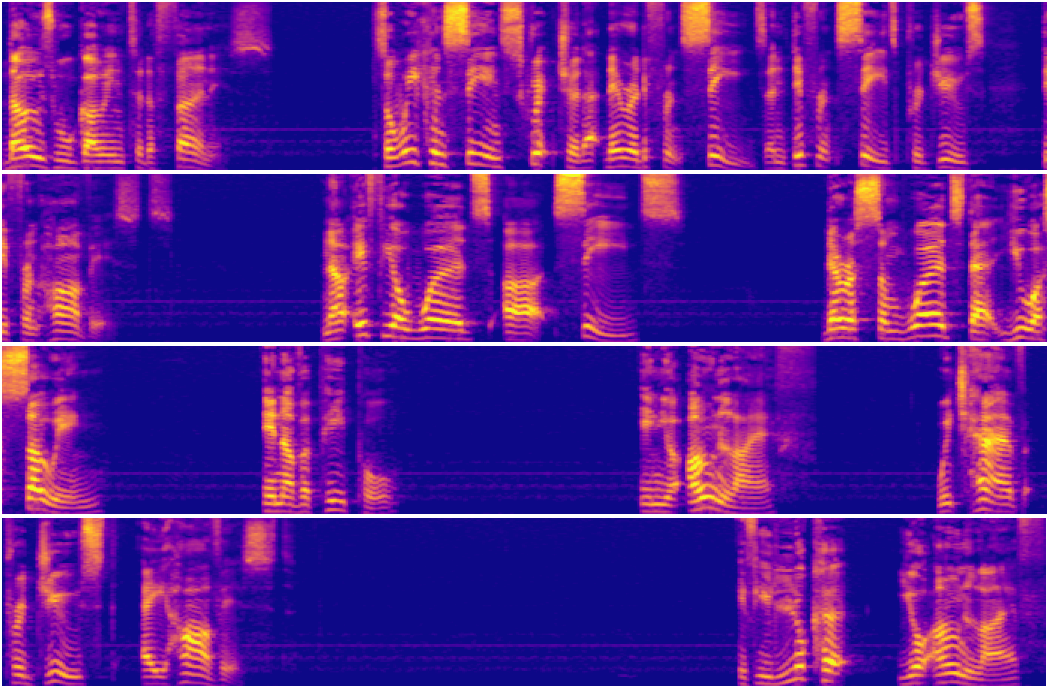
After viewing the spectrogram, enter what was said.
Those will go into the furnace. So we can see in Scripture that there are different seeds, and different seeds produce different harvests. Now, if your words are seeds, there are some words that you are sowing in other people, in your own life, which have produced a harvest. If you look at your own life,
